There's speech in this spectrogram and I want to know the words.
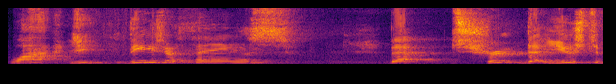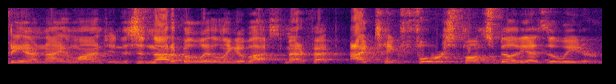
Why? You, these are things that true that used to be on nine lines, and this is not a belittling of us. Matter of fact, I take full responsibility as the leader.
